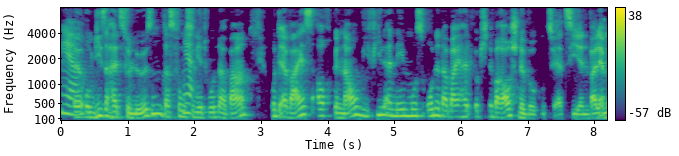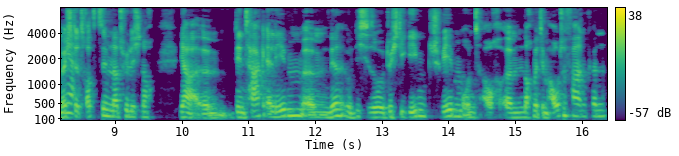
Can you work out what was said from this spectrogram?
ja. äh, um diese halt zu lösen. Das funktioniert ja. wunderbar. Und er weiß auch genau, wie viel er nehmen muss, ohne dabei halt wirklich eine berauschende Wirkung zu erzielen, weil er möchte ja. trotzdem natürlich noch ja ähm, den Tag erleben ähm, ne? und nicht so durch die Gegend schweben und auch ähm, noch mit dem Auto fahren können.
